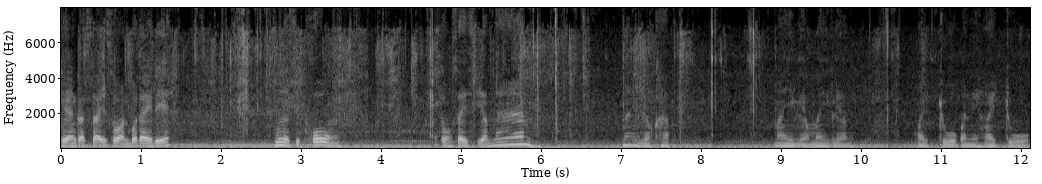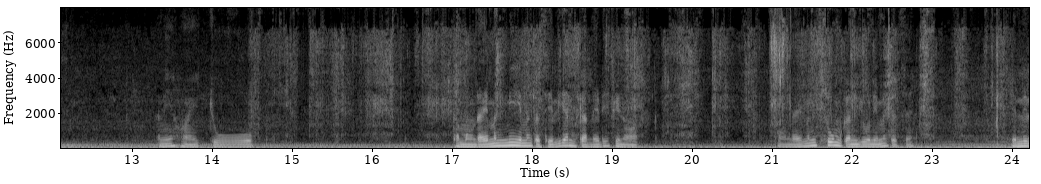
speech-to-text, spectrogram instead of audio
ข็งๆก็ใส่ซ้อนบ่ได้เด้มือสิโพงต้องใส่เสียมน้ำไม่แล้วครับ ไม่อีกแล้วไม่อีกแล้วนี่ หอยจูบ อันนี้หอยจูบ อันนี้หอยจูบถ้ามองใดมันมีมันก็สิเลี่ยนกันเลยดิพี่น้องมองใดมันซุ่มกันอยู่นี่มันก็จะเห็นเรื่อ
